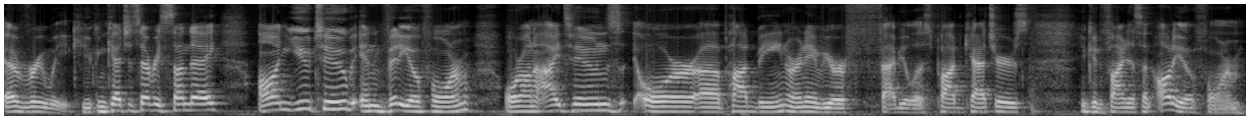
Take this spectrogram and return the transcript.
every week. You can catch us every Sunday on YouTube in video form, or on iTunes, or uh, Podbean, or any of your fabulous podcatchers. You can find us in audio form.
